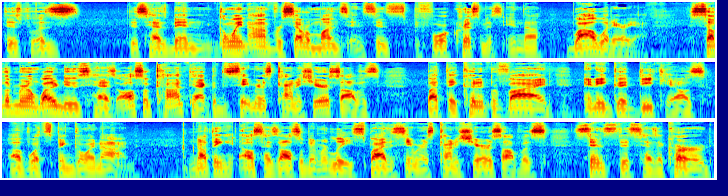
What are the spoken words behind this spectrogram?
This was this has been going on for several months and since before Christmas in the Wildwood area. Southern Maryland Weather News has also contacted the St. Mary's County Sheriff's Office, but they couldn't provide any good details of what's been going on. Nothing else has also been released by the St. Mary's County Sheriff's Office since this has occurred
